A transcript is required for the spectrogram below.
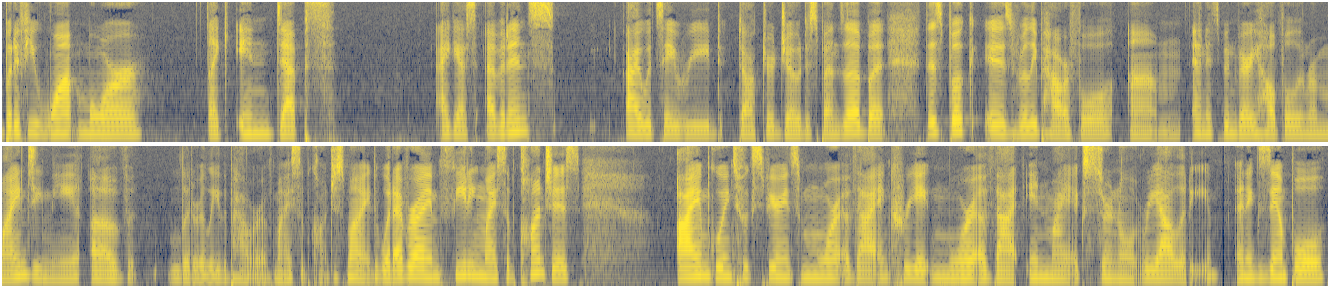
But if you want more like in depth, I guess, evidence, I would say read Dr. Joe Dispenza. But this book is really powerful um, and it's been very helpful in reminding me of literally the power of my subconscious mind. Whatever I am feeding my subconscious, I am going to experience more of that and create more of that in my external reality. An example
